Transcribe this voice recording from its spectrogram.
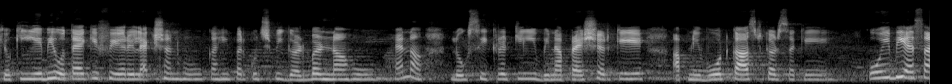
क्योंकि ये भी होता है कि फेयर इलेक्शन हो, कहीं पर कुछ भी गड़बड़ ना हो, है ना? लोग सीक्रेटली बिना प्रेशर के अपने वोट कास्ट कर सकें। कोई भी ऐसा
